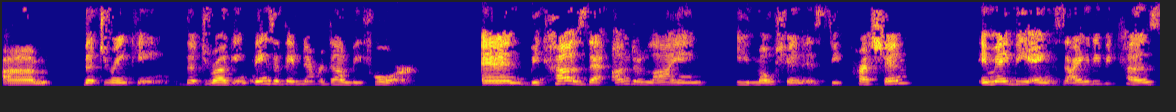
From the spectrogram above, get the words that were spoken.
um, the drinking, the drugging, things that they've never done before. And because that underlying emotion is depression, it may be anxiety because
